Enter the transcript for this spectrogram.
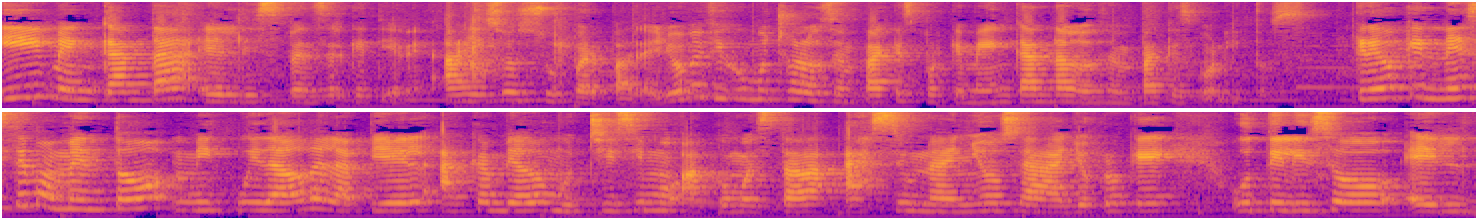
Y me encanta el dispenser que tiene. Ay, eso es súper padre. Yo me fijo mucho en los empaques porque me encantan los empaques bonitos. Creo que en este momento mi cuidado de la piel ha cambiado muchísimo a como estaba hace un año. O sea, yo creo que utilizo el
